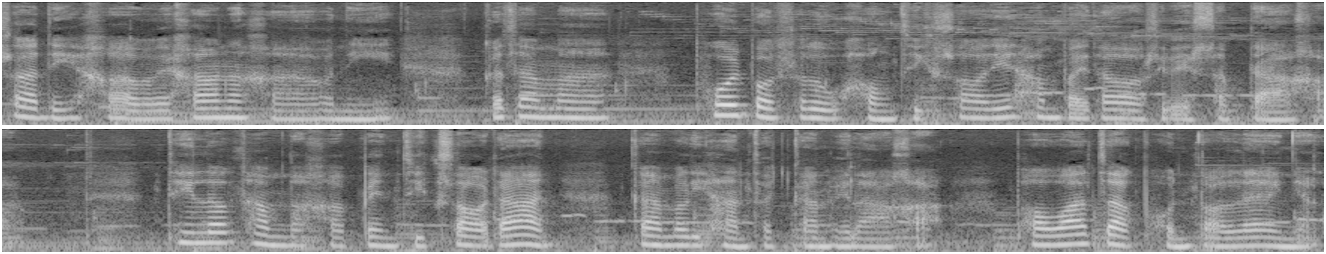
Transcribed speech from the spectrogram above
สวัสดีค่ะใบข้าวนะคะ วันนี้ก็จะมาพูดบทสรุปของจิ๊กซอว์ที่ทำไปตลอด 11 สัปดาห์ค่ะ ที่เลือกทำนะคะเป็นจิ๊กซอว์ด้านการบริหารจัดการเวลาค่ะ เพราะว่าจากผลตอนแรกเนี่ย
